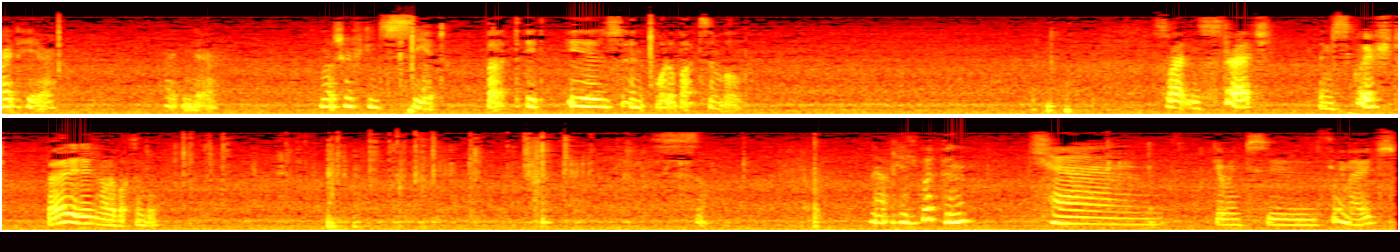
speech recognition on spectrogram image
right here. Right in there. I'm not sure if you can see it, but it is an Autobot symbol. Slightly stretched and squished, but it is an Autobot symbol. So, now his weapon can go into three modes.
